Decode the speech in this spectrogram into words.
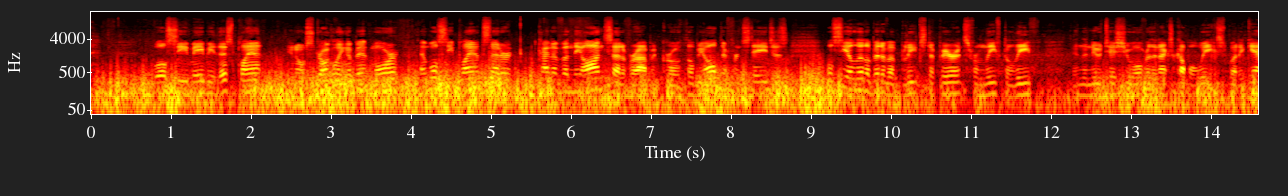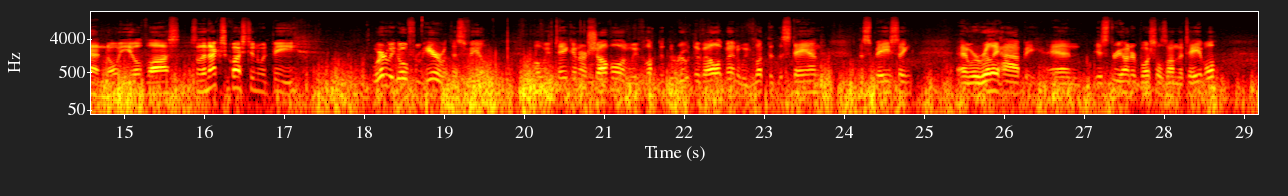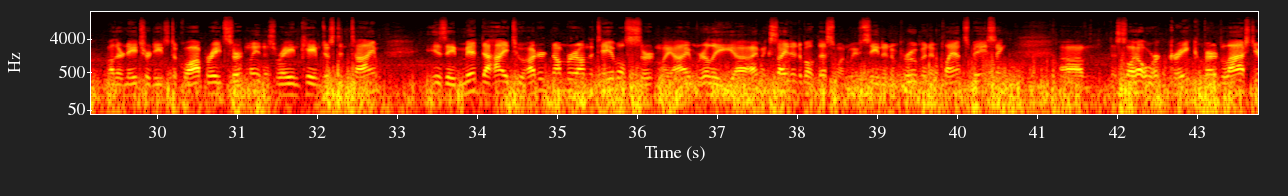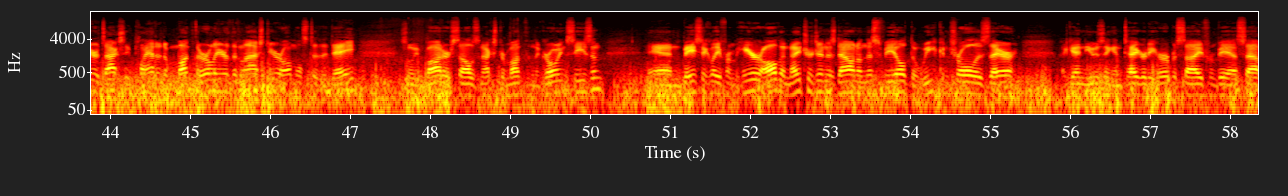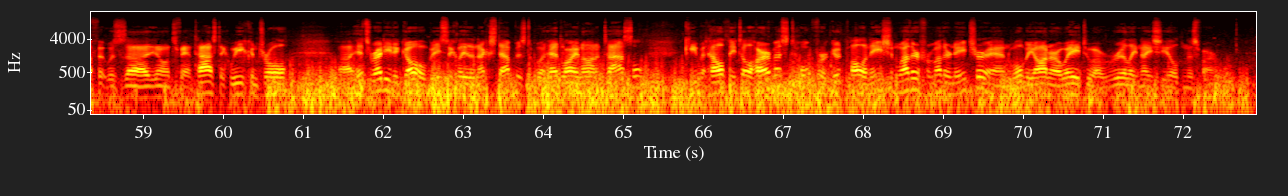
We'll see maybe this plant, you know, struggling a bit more. And we'll see plants that are kind of in the onset of rapid growth. They'll be all different stages. We'll see a little bit of a bleached appearance from leaf to leaf in the new tissue over the next couple weeks. But again, no yield loss. So the next question would be, where do we go from here with this field? Well, we've taken our shovel and we've looked at the root development and we've looked at the stand, the spacing, and we're really happy. And is 300 bushels on the table? Mother Nature needs to cooperate, certainly. This rain came just in time is a mid to high 200 number on the table? Certainly. I'm really, uh, I'm excited about this one. We've seen an improvement in plant spacing. Um, the soil worked great compared to last year. It's actually planted a month earlier than last year, almost to the day. So we bought ourselves an extra month in the growing season. And basically from here, all the nitrogen is down on this field. The weed control is there. Again, using Integrity herbicide from BASF, it was, uh, you know, it's fantastic weed control. Uh, it's ready to go. Basically, the next step is to put headline on a tassel, keep it healthy till harvest, hope for good pollination weather from Mother Nature, and we'll be on our way to a really nice yield in this farm.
